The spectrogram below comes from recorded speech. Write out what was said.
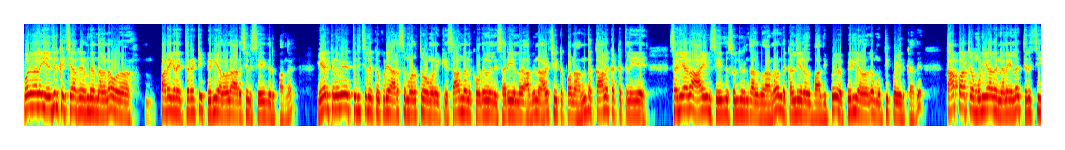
ஒருவேளை எதிர்க்கட்சியாக இருந்திருந்தாங்கன்னா படைகளை திரட்டி பெரிய அளவில் அரசியல் செய்திருப்பாங்க. ஏற்கனவே திருச்சியில் இருக்கக்கூடிய அரசு மருத்துவமனைக்கு சாந்தனுக்கு உடல்நிலை சரியில்லை அப்படின்னு அழைச்சிக்கிட்டு போன அந்த காலகட்டத்திலேயே சரியாக ஆய்வு செய்து சொல்லியிருந்தார்களான அந்த கல்லீரல் பாதிப்பு பெரிய அளவில் முத்தி போயிருக்காது. காப்பாற்ற முடியாத நிலையில் திருச்சி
